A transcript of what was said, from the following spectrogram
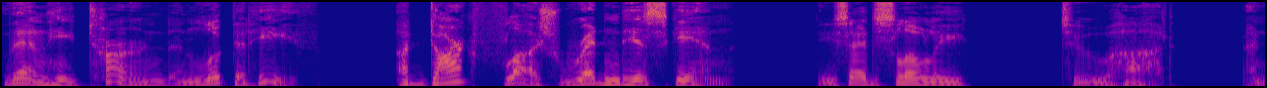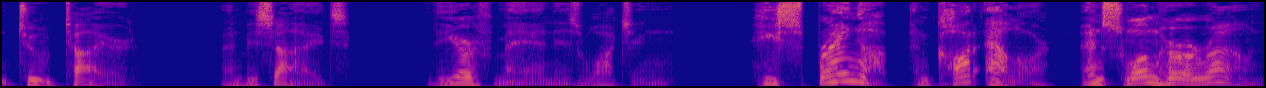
Then he turned and looked at Heath. A dark flush reddened his skin. He said slowly, Too hot and too tired. And besides, the Earthman is watching. He sprang up and caught Alor and swung her around,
